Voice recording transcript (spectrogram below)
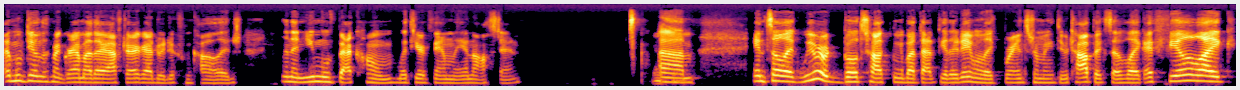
I moved in with my grandmother after I graduated from college. And then you moved back home with your family in Austin. Mhm. Um, and so like we were both talking about that the other day. And we're like brainstorming through topics of like I feel like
